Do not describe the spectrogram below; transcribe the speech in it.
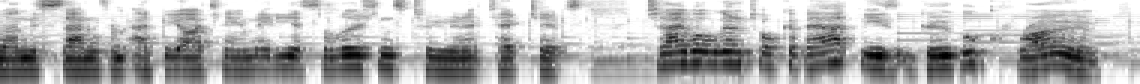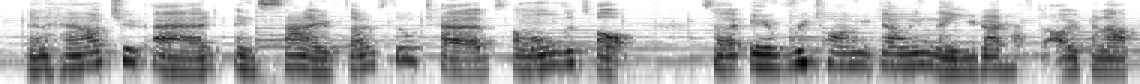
everyone, this is Adam from Adby Media Solutions 2 Minute Tech Tips. Today what we're going to talk about is Google Chrome and how to add and save those little tabs along the top. So every time you go in there you don't have to open up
